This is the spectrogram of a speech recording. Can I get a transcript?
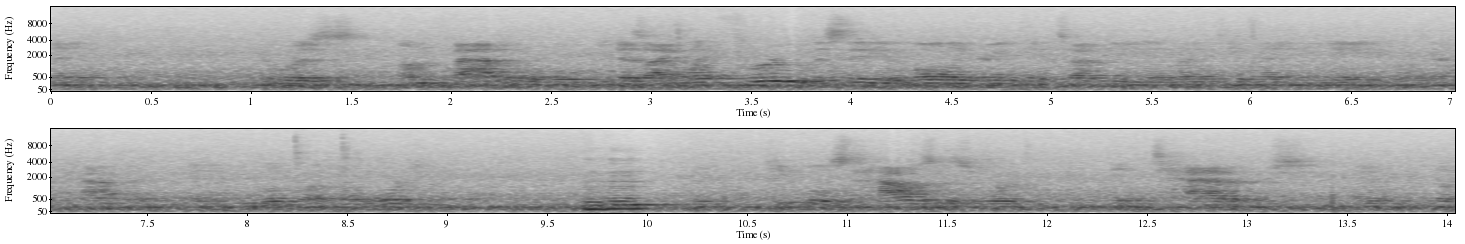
And it was unfathomable because I went through the city of Bowling Green, Kentucky in 1998 when that happened, and it looked like a war zone. Mm-hmm. People's houses were in tatters, and the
